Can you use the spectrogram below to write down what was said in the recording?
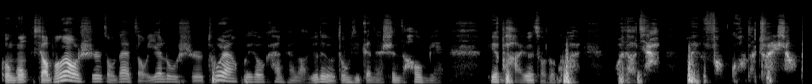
公公，小朋友时总在走夜路时，突然回头看看，老觉得有东西跟在身子后面，越怕越走得快。回到家会疯狂的踹上门，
